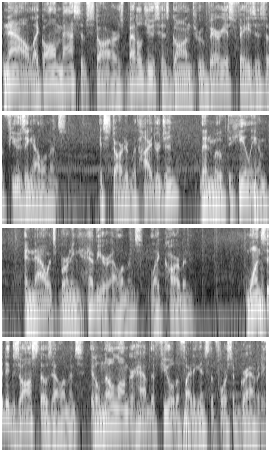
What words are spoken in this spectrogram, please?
Now, like all massive stars, Betelgeuse has gone through various phases of fusing elements. It started with hydrogen, then moved to helium, and now it's burning heavier elements like carbon. Once it exhausts those elements, it'll no longer have the fuel to fight against the force of gravity.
